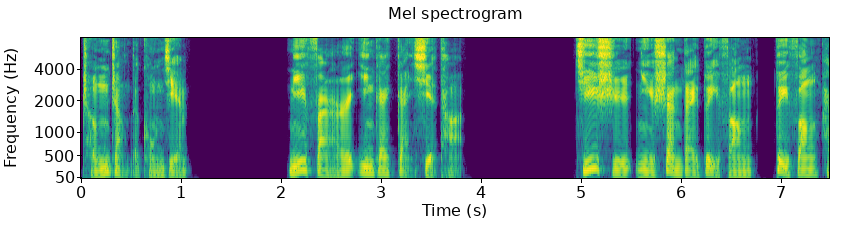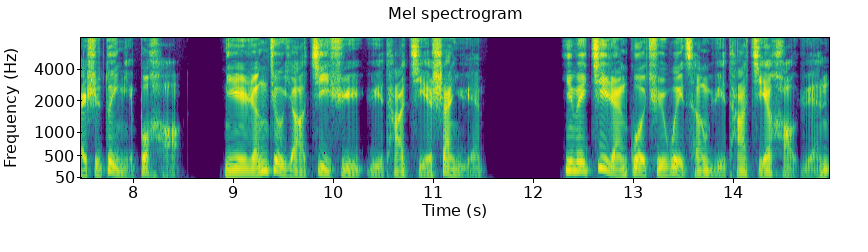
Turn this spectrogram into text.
成长的空间。你反而应该感谢他。即使你善待对方，对方还是对你不好，你仍旧要继续与他结善缘，因为既然过去未曾与他结好缘，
